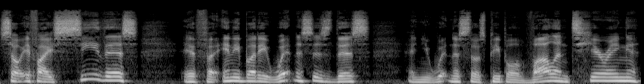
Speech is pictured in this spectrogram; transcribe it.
So, if I see this, if uh, anybody witnesses this, and you witness those people volunteering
